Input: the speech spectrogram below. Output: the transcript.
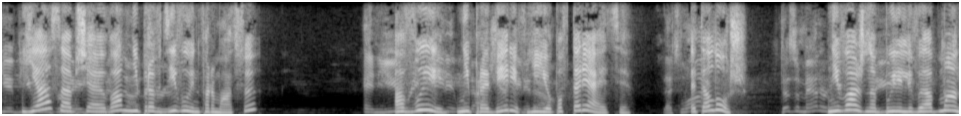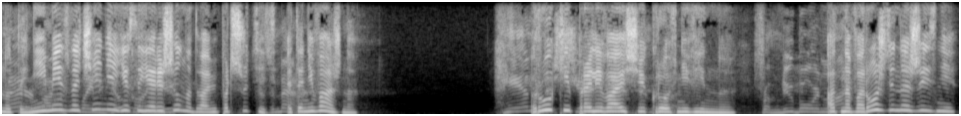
Я сообщаю вам неправдивую информацию, а вы, не проверив ее, повторяете. Это ложь. Неважно, были ли вы обмануты, не имеет значения, если я решил над вами подшутить. Это не важно. Руки, проливающие кровь невинную. От новорожденной жизни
